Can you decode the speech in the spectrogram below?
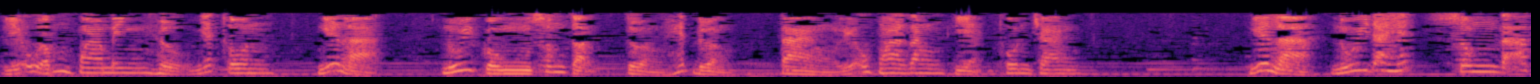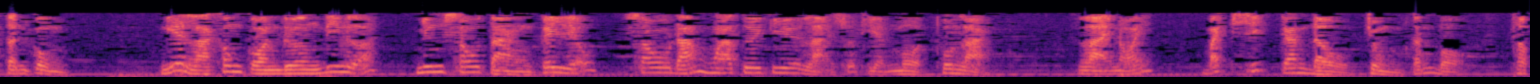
liễu ấm hoa minh hữu nhất thôn, nghĩa là núi cùng sông tận tưởng hết đường, tàng liễu hoa răng hiện thôn trang. Nghĩa là núi đã hết, sông đã tận cùng, nghĩa là không còn đường đi nữa, nhưng sau tàng cây liễu, sau đám hoa tươi kia lại xuất hiện một thôn làng. Lại nói, bách xích can đầu trùng tấn bộ, thập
